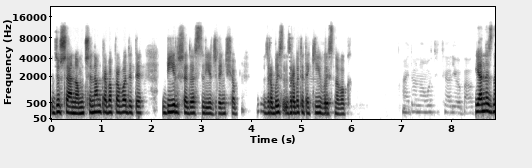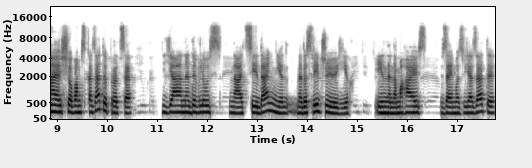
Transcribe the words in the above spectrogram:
дюшеном. Чи нам треба проводити більше досліджень, щоб зроби- зробити такий висновок? Я не знаю, що вам сказати про це. Я не дивлюсь на ці дані, не досліджую їх і не намагаюсь взаємозв'язати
